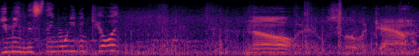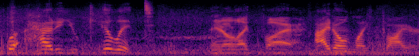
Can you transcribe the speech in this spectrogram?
You mean this thing won't even kill it? No, it'll slow it down. But how do you kill it? They don't like fire. I don't like fire.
